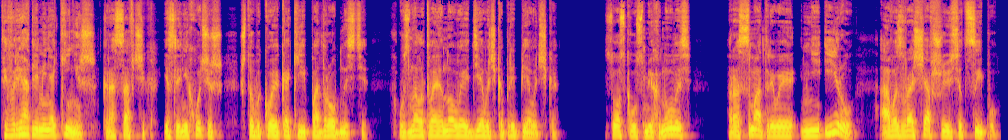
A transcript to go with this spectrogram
«Ты вряд ли меня кинешь, красавчик, если не хочешь, чтобы кое-какие подробности узнала твоя новая девочка-припевочка». Соска усмехнулась, рассматривая не Иру, а возвращавшуюся Ципу.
